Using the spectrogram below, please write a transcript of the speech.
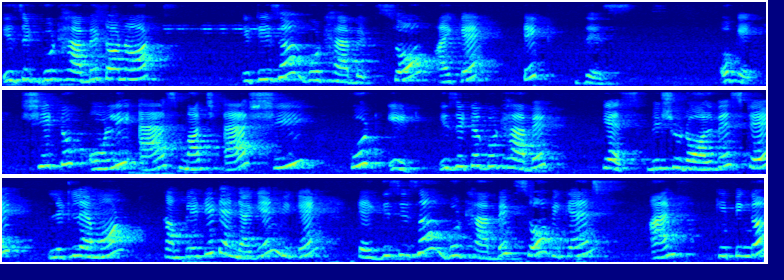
Is it good habit or not? It is a good habit. So, I can tick this. Okay. She took only as much as she could eat. Is it a good habit? Yes, we should always take little amount, complete it and again we can take. This is a good habit. So, we can, I am keeping a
